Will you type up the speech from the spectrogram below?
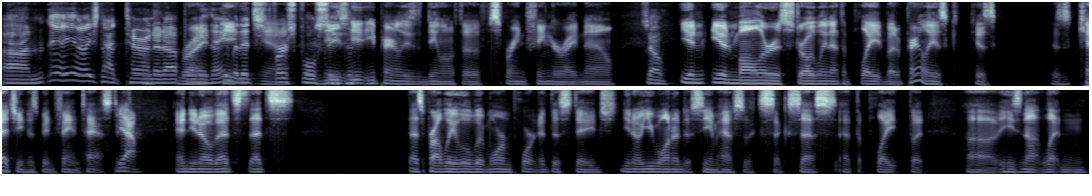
Um, eh, you know, he's not tearing it up or anything, He- but it's yeah. first full season. He, he apparently is dealing with a sprained finger right now. so Ian Ian Moller is struggling at the plate, but apparently his his his catching has been fantastic. yeah, and you know that's that's that's probably a little bit more important at this stage. You know, you wanted to see him have su- success at the plate, but uh, he's not letting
